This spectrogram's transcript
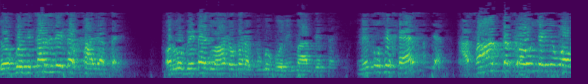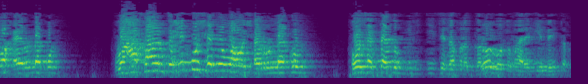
لوگوں سے قرض لے کر کھا جاتا ہے اور وہ بیٹا جوان ہو کر ابو کو گولی مار دیتا ہے۔ اس تو اسے خیر سمجھا۔ آسان تک رہو چاہیے وہ وہ خیر اللہ کم وہ آسان تو ہندو چاہیے وہ شر اللہ کم ہو سکتا ہے تم کسی چیز سے نفرت کرو اور وہ تمہارے لیے بہتر ہو۔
